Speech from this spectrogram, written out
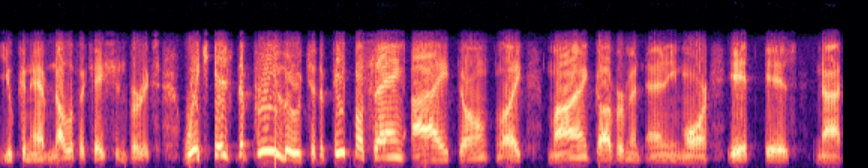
you can have nullification verdicts, which is the prelude to the people saying, I don't like my government anymore. It is not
